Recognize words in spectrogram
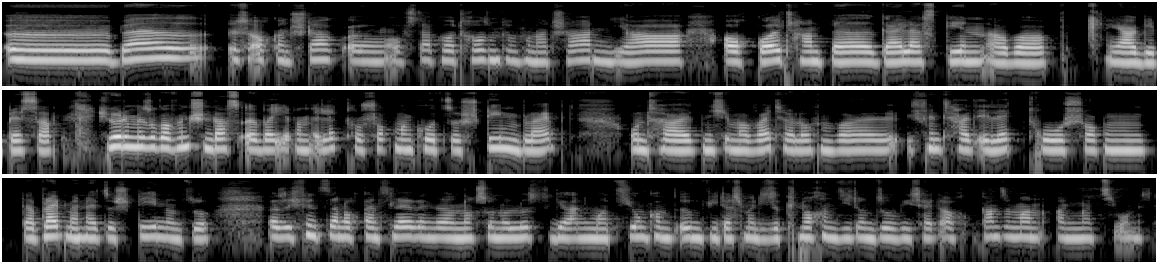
Äh, Bell ist auch ganz stark äh, auf Star Power 1500 Schaden. Ja, auch Goldhand Bell, geiler Skin, aber ja, geht besser. Ich würde mir sogar wünschen, dass äh, bei ihrem Elektroschock man kurz so stehen bleibt und halt nicht immer weiterlaufen, weil ich finde halt Elektroschocken da bleibt man halt so stehen und so. Also ich finde es dann auch ganz leer, wenn da noch so eine lustige Animation kommt, irgendwie, dass man diese Knochen sieht und so, wie es halt auch ganz immer eine Animation ist.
